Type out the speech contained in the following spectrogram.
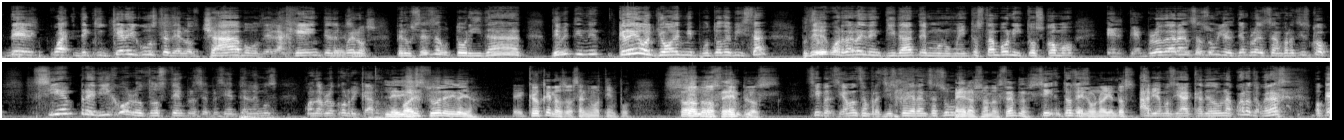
del, cua- de quien quiera y guste, de los chavos, de la gente, del pueblo, pero usted es autoridad, debe tener, creo yo, en mi punto de vista, pues debe guardar la identidad de monumentos tan bonitos como el templo de Aranzazú y el templo de San Francisco. Siempre dijo los dos templos el presidente Lemus cuando habló con Ricardo. ¿Le dices Pues- tú o le digo yo? Eh, creo que los dos al mismo tiempo. Son Son, dos dos templos. Sí, pero se llaman San Francisco y Aranzazú. Pero son dos templos. Sí, entonces. El uno y el dos. Habíamos ya quedado un acuerdo, ¿te acuerdas? Ok,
